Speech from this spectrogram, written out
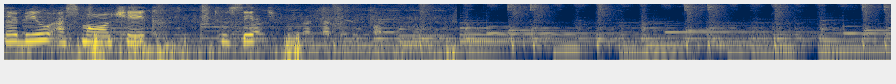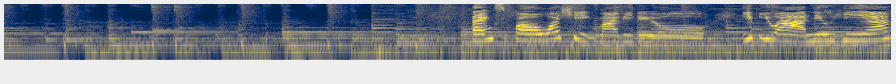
They build a small chick. To sit Thanks for watching my video. If you are new here,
